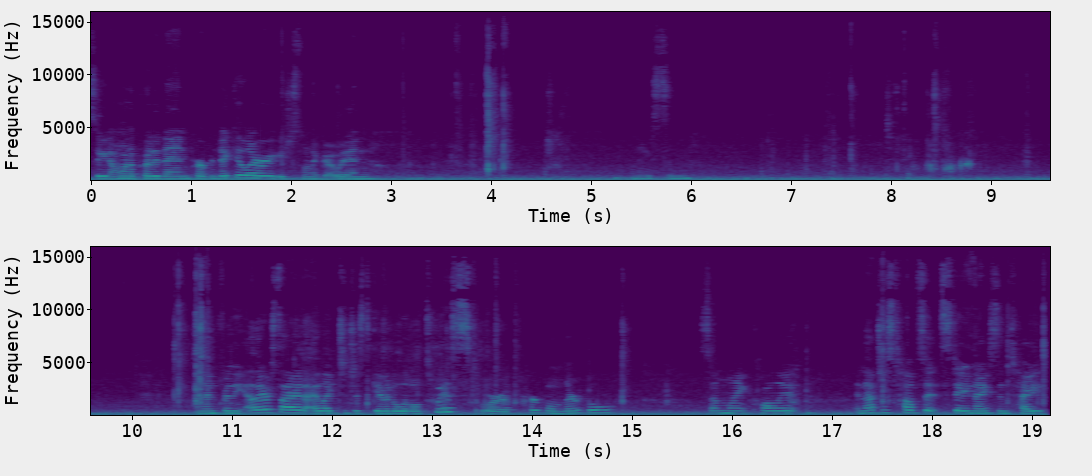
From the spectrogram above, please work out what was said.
So you don't want to put it in perpendicular, you just want to go in nice and tight. And then from the other side, I like to just give it a little twist or a purple nurple, some might call it. And that just helps it stay nice and tight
